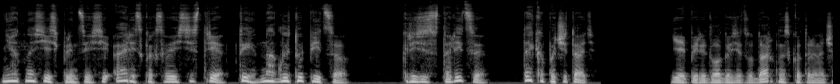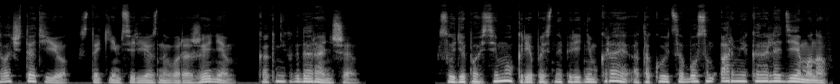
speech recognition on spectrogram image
Не относись к принцессе Арис как к своей сестре, ты наглый тупица. Кризис в столице? Дай-ка почитать. Я передал газету Darkness, которая начала читать ее с таким серьезным выражением, как никогда раньше. Судя по всему, крепость на переднем крае атакуется боссом армии короля демонов.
